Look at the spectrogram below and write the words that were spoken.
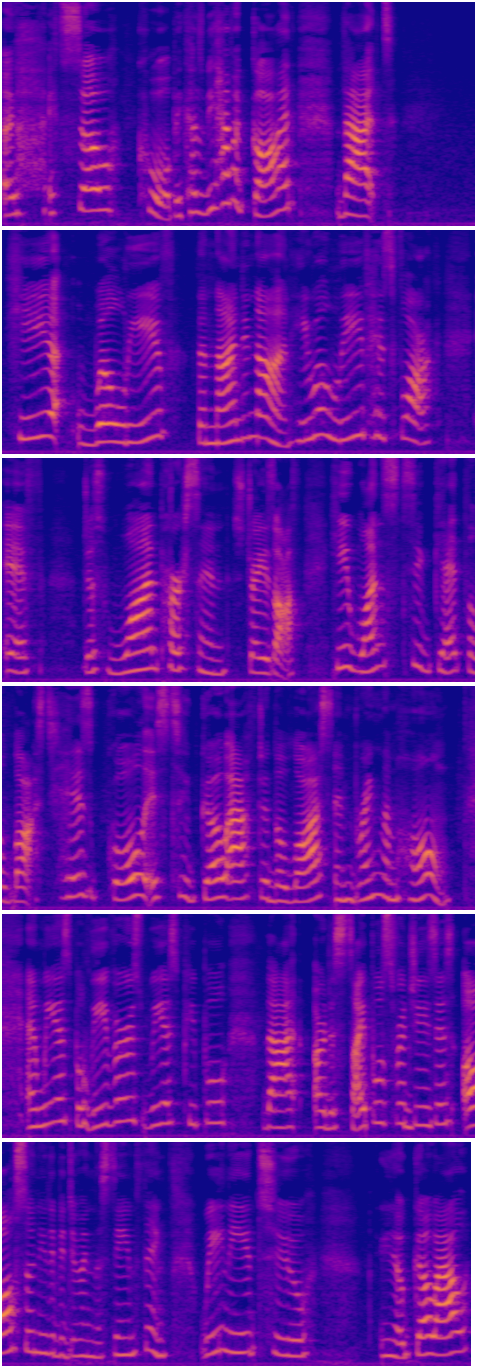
uh, it's so cool because we have a God that he will leave the 99. He will leave his flock if just one person strays off. He wants to get the lost. His goal is to go after the lost and bring them home. And we, as believers, we, as people that are disciples for Jesus, also need to be doing the same thing. We need to, you know, go out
